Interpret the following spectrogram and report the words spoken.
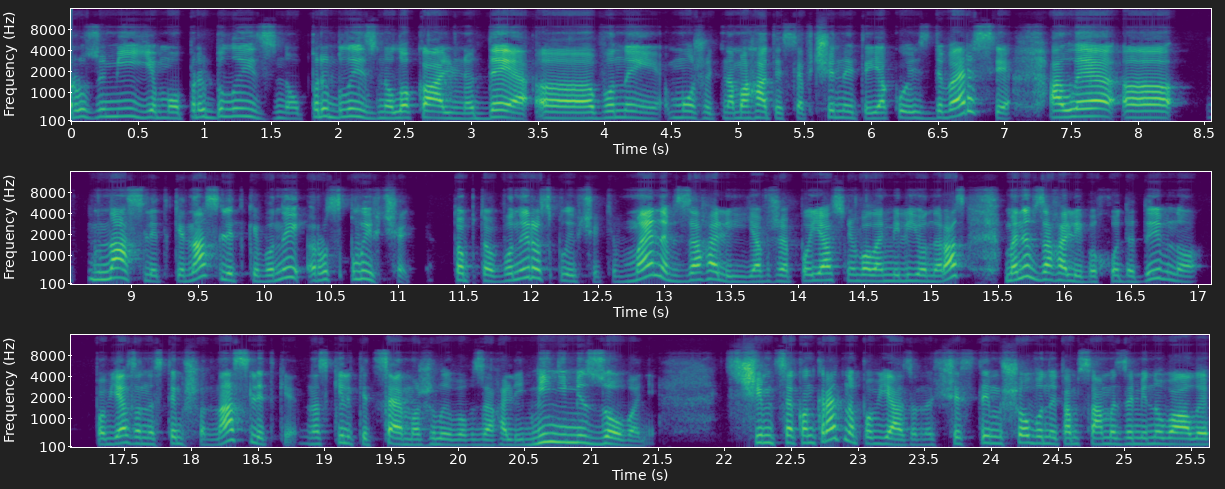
розуміємо приблизно, приблизно локально, де вони можуть намагатися вчинити якоїсь диверсії, але наслідки, наслідки вони розпливчаті. Тобто вони розпливчаті. В мене взагалі, я вже пояснювала мільйони раз, в мене взагалі виходить дивно, пов'язане з тим, що наслідки, наскільки це можливо взагалі, мінімізовані. З чим це конкретно пов'язано? Чи з тим, що вони там саме замінували,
